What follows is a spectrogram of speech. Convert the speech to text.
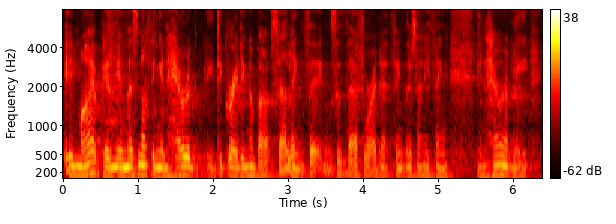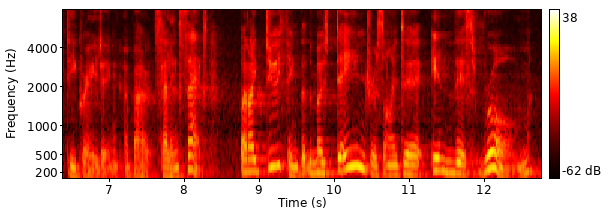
in my opinion, there's nothing inherently degrading about selling things, and therefore I don't think there's anything inherently degrading about selling sex. But I do think that the most dangerous idea in this room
